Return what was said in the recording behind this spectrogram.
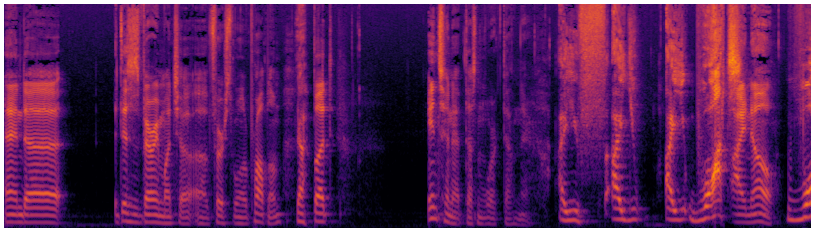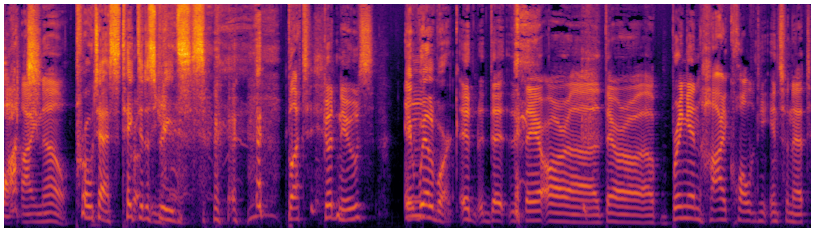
and uh, this is very much a, a first world problem. Yeah. But internet doesn't work down there. Are you? f- Are you? Are you? What? I know. what? I know. Protest. Take to the streets. But good news. It will work. It, the, there are uh, there are uh, bring in high quality internet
